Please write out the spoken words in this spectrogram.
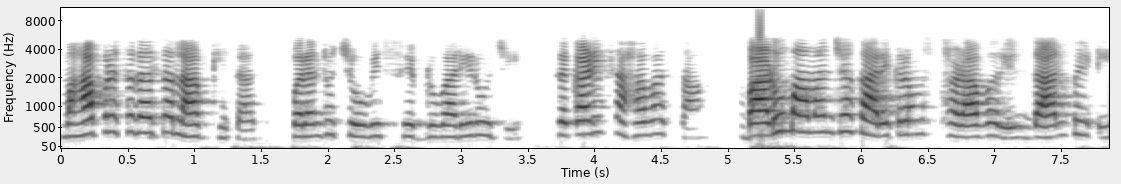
महाप्रसादाचा लाभ घेतात. परंतु चोवीस फेब्रुवारी रोजी सकाळी सहा वाजता बाळू मामांच्या कार्यक्रम स्थळावरील दानपेटी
